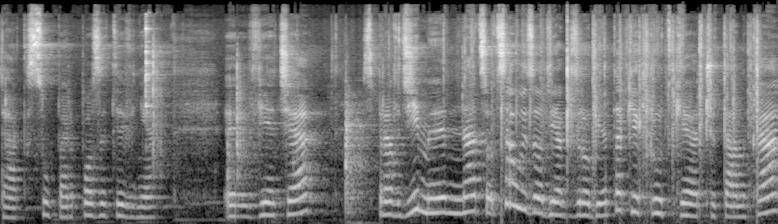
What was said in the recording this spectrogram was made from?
Tak, super, pozytywnie. Wiecie, sprawdzimy na co cały zodiak zrobię. Takie krótkie czytanka.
